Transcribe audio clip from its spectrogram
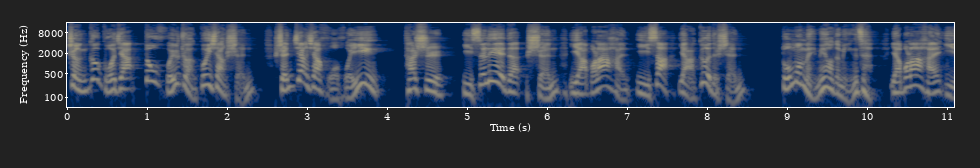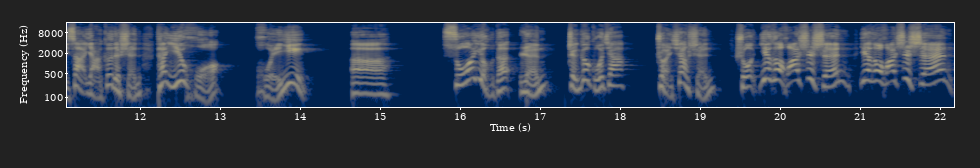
整个国家都回转归向神，神降下火回应，他是以色列的神，亚伯拉罕、以撒、雅各的神。多么美妙的名字！亚伯拉罕、以撒、雅各的神，他以火回应，呃，所有的人，整个国家转向神，说耶和华是神，耶和华是神。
